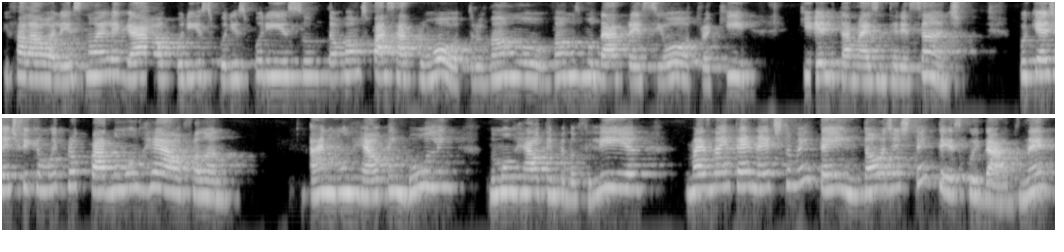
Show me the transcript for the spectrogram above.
e falar, olha, esse não é legal, por isso, por isso, por isso. Então vamos passar para um outro, vamos, vamos mudar para esse outro aqui, que ele está mais interessante. Porque a gente fica muito preocupado no mundo real, falando, ai, no mundo real tem bullying, no mundo real tem pedofilia, mas na internet também tem. Então a gente tem que ter esse cuidado, né?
